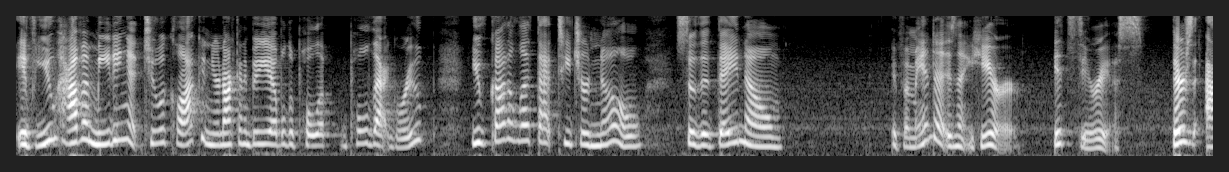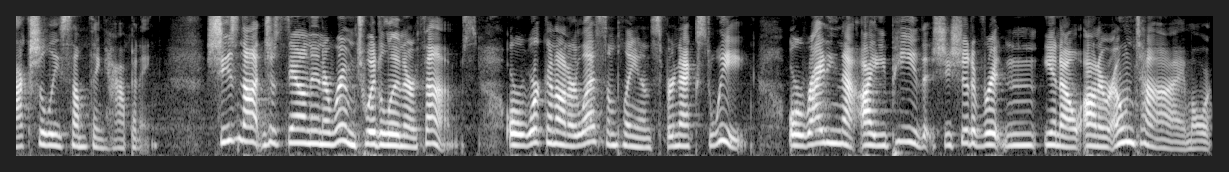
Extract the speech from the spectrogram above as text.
If you have a meeting at two o'clock and you're not going to be able to pull up pull that group, you've got to let that teacher know so that they know if Amanda isn't here, it's serious. There's actually something happening. She's not just down in a room twiddling her thumbs or working on her lesson plans for next week or writing that IEP that she should have written, you know, on her own time or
